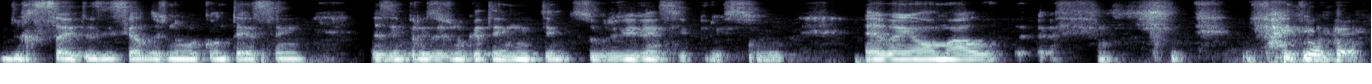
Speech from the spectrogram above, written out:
de receitas e se elas não acontecem, as empresas nunca têm muito tempo de sobrevivência, por isso, é bem ou mal, vai ter,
